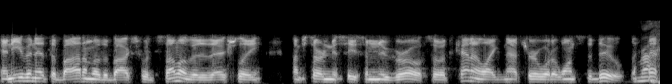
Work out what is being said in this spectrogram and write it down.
And even at the bottom of the boxwood, some of it is actually I'm starting to see some new growth. So it's kind of like not sure what it wants to do. Right.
